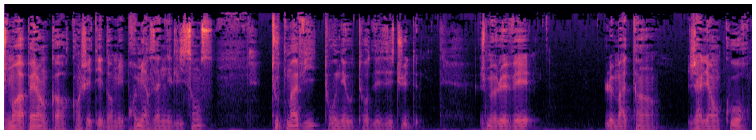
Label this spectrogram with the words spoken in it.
Je me rappelle encore quand j'étais dans mes premières années de licence, toute ma vie tournait autour des études. Je me levais le matin, j'allais en cours,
